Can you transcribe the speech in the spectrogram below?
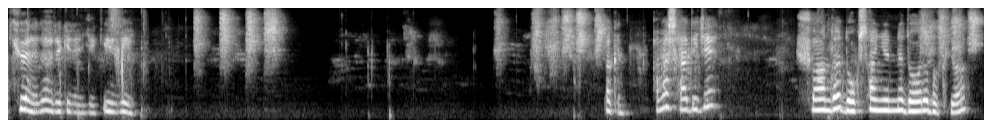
iki yöne de hareket edecek. İzleyin. Bakın. Ama sadece şu anda 90 yönüne doğru bakıyor.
